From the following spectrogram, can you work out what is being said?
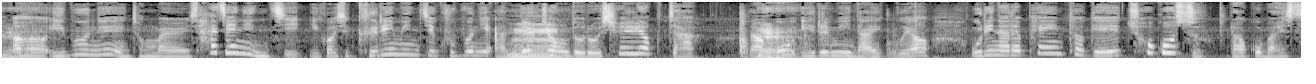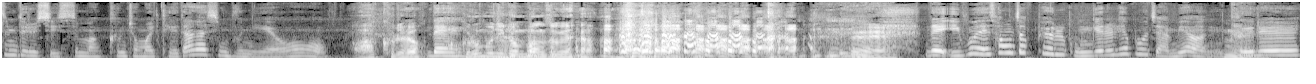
네. 어, 이분은 정말 사진인지 이것이 그림인지 구분이 안될 음. 정도로 실력자. 라고 네. 이름이 나 있고요. 우리나라 painter계의 초고수라고 말씀드릴 수 있을 만큼 정말 대단하신 분이에요. 아, 그래요? 네. 그런 분이 이런 방송에. 네. 네, 이분의 성적표를 공개를 해보자면 네. 글을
